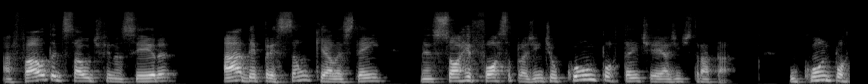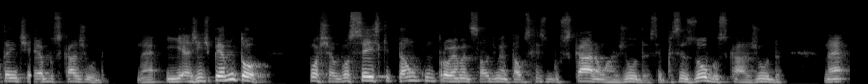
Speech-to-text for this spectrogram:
a falta de saúde financeira à depressão que elas têm, né, só reforça para a gente o quão importante é a gente tratar, o quão importante é buscar ajuda. Né? E a gente perguntou, poxa, vocês que estão com problema de saúde mental, vocês buscaram ajuda? Você precisou buscar ajuda? Né?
